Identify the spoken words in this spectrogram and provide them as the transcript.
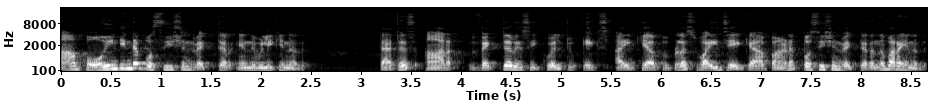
ആ പോയിന്റിന്റെ പൊസിഷൻ വെക്ടർ എന്ന് വിളിക്കുന്നത്. That is R vector is equal to X I cap plus Y J cap ആണ് പൊസിഷൻ വെക്ടർ എന്ന് പറയുന്നത്.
